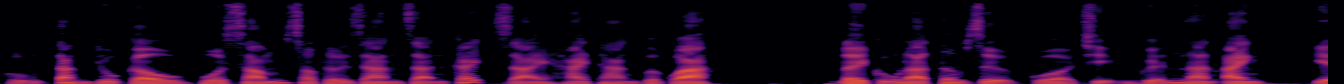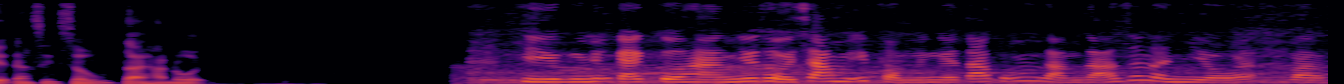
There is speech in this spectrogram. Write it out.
cũng tăng nhu cầu mua sắm sau thời gian giãn cách dài 2 tháng vừa qua. Đây cũng là tâm sự của chị Nguyễn Lan Anh, hiện đang sinh sống tại Hà Nội. Thì những cái cửa hàng như thời trang mỹ phẩm thì người ta cũng giảm giá rất là nhiều ấy và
